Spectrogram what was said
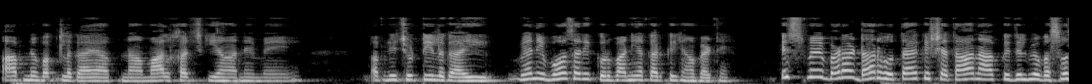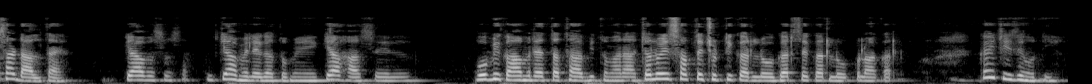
آپ نے وقت لگایا اپنا، مال خرچ کیا آنے میں۔ اپنی چھٹی لگائی یعنی بہت ساری قربانیاں کر کے یہاں بیٹھے۔ اس میں بڑا ڈر ہوتا ہے کہ شیطان آپ کے دل میں وسوسا ڈالتا ہے۔ کیا وسوسا کیا ملے گا تمہیں؟ کیا حاصل؟ وہ بھی کام رہتا تھا ابھی تمہارا۔ چلو اس ہفتے چھٹی کر لو، گھر سے کر لو کلا کر لو۔ کئی چیزیں ہوتی ہیں۔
